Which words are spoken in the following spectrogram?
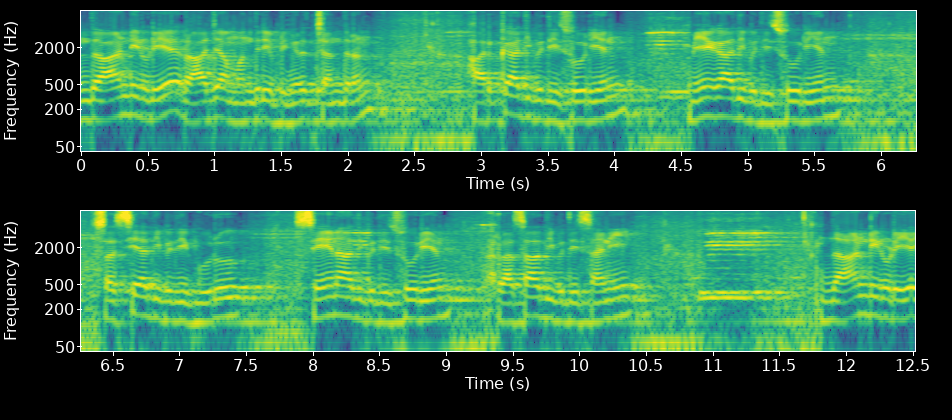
இந்த ஆண்டினுடைய ராஜா மந்திரி அப்படிங்கிறது சந்திரன். அர்க்காதிபதி சூரியன் மேகாதிபதி சூரியன் சஸ்யாதிபதி குரு சேனாதிபதி சூரியன் ரசாதிபதி சனி இந்த ஆண்டினுடைய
